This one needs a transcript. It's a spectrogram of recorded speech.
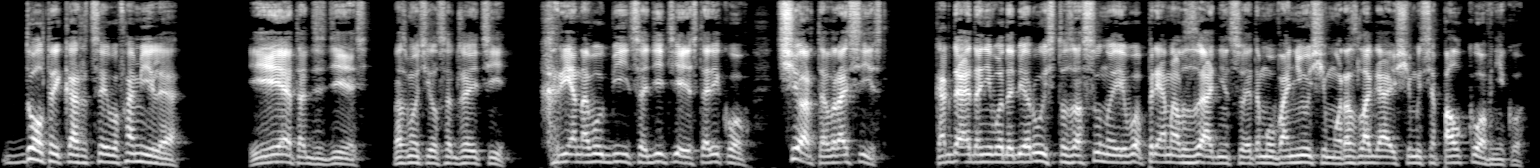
Долтри, кажется, его фамилия». «И этот здесь!» — возмутился Джей Ти. «Хренов убийца детей и стариков! Чертов расист! Когда я до него доберусь, то засуну его прямо в задницу этому вонючему, разлагающемуся полковнику!»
